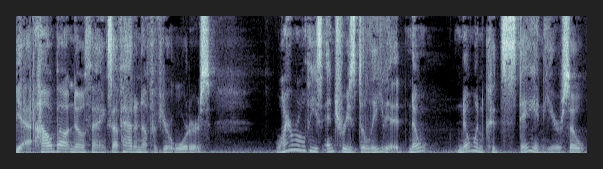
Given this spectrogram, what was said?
Yeah, how about no thanks? I've had enough of your orders. Why are all these entries deleted? No no one could stay in here, so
